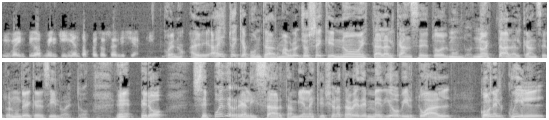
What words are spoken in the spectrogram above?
y 22.500 pesos en diciembre. Bueno, a, esto hay que apuntar, Mauro. Yo sé que no está al alcance de todo el mundo, no está al alcance de todo el mundo, hay que decirlo a esto. ¿eh? Pero se puede realizar también la inscripción a través de medio virtual con el quill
